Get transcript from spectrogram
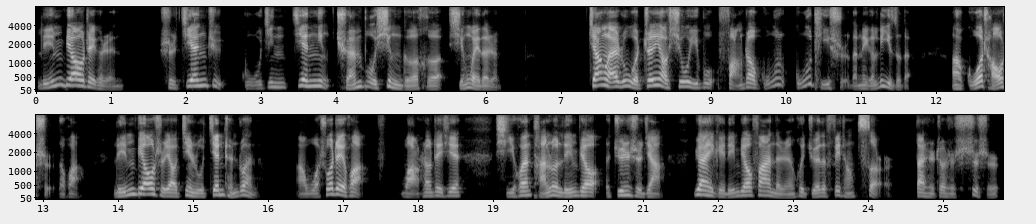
林彪这个人是兼具古今奸佞全部性格和行为的人。将来如果真要修一部仿照古古体史的那个例子的啊国朝史的话，林彪是要进入奸臣传的啊！我说这话，网上这些喜欢谈论林彪的军事家，愿意给林彪翻案的人会觉得非常刺耳，但是这是事实，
